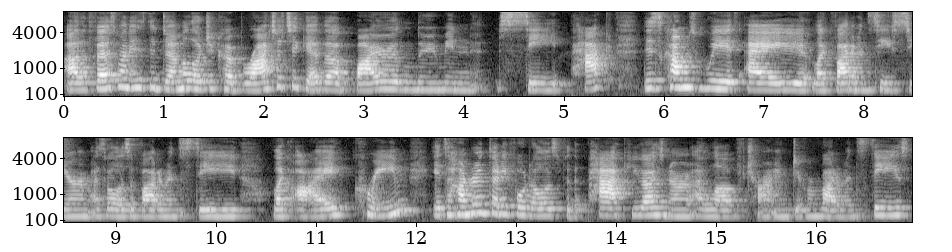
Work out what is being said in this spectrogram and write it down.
Uh, the first one is the Dermalogica Brighter Together Biolumin C pack. This comes with a like vitamin C serum as well as a vitamin C like eye cream. It's $134 for the pack. You guys know I love trying different vitamin C's.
